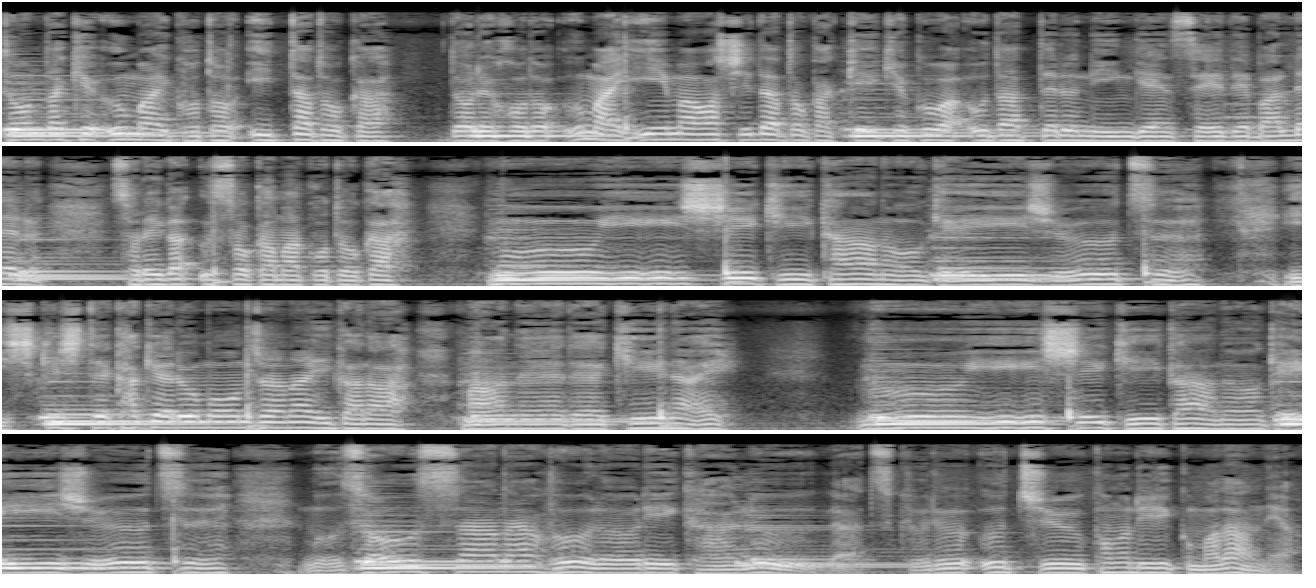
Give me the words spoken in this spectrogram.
どんだけうまいこと言ったとかどれほどうまい言い回しだとか結局は歌ってる人間性でバレるそれが嘘かまことか無意識化の芸術。意識して書けるもんじゃないから真似できない。無意識化の芸術無造作なフロリカルが作る宇宙。このリリックまだあんねや。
